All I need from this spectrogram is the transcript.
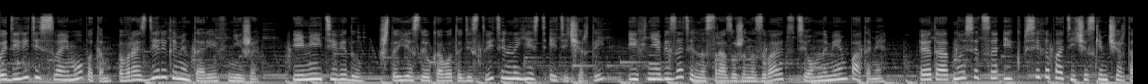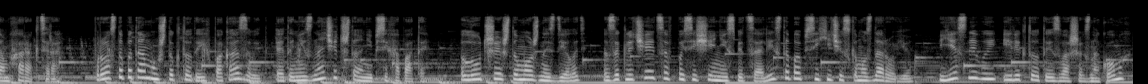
Поделитесь своим опытом в разделе комментариев ниже. Имейте в виду, что если у кого-то действительно есть эти черты, их не обязательно сразу же называют темными эмпатами. Это относится и к психопатическим чертам характера. Просто потому, что кто-то их показывает, это не значит, что они психопаты. Лучшее, что можно сделать, заключается в посещении специалиста по психическому здоровью, если вы или кто-то из ваших знакомых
